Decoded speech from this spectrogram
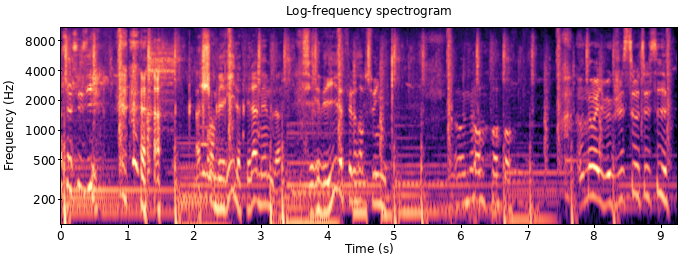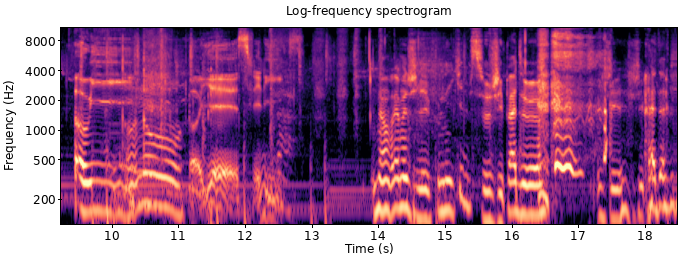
Ah ça saisit À Chambéry il a fait la même là. Il s'est réveillé, il a fait le drop swing. Oh non Oh non il veut que je saute aussi Oh oui Oh non Oh yes Félix Non, vraiment, j'ai full naked parce que j'ai pas de. j'ai j'ai pas d'habit.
